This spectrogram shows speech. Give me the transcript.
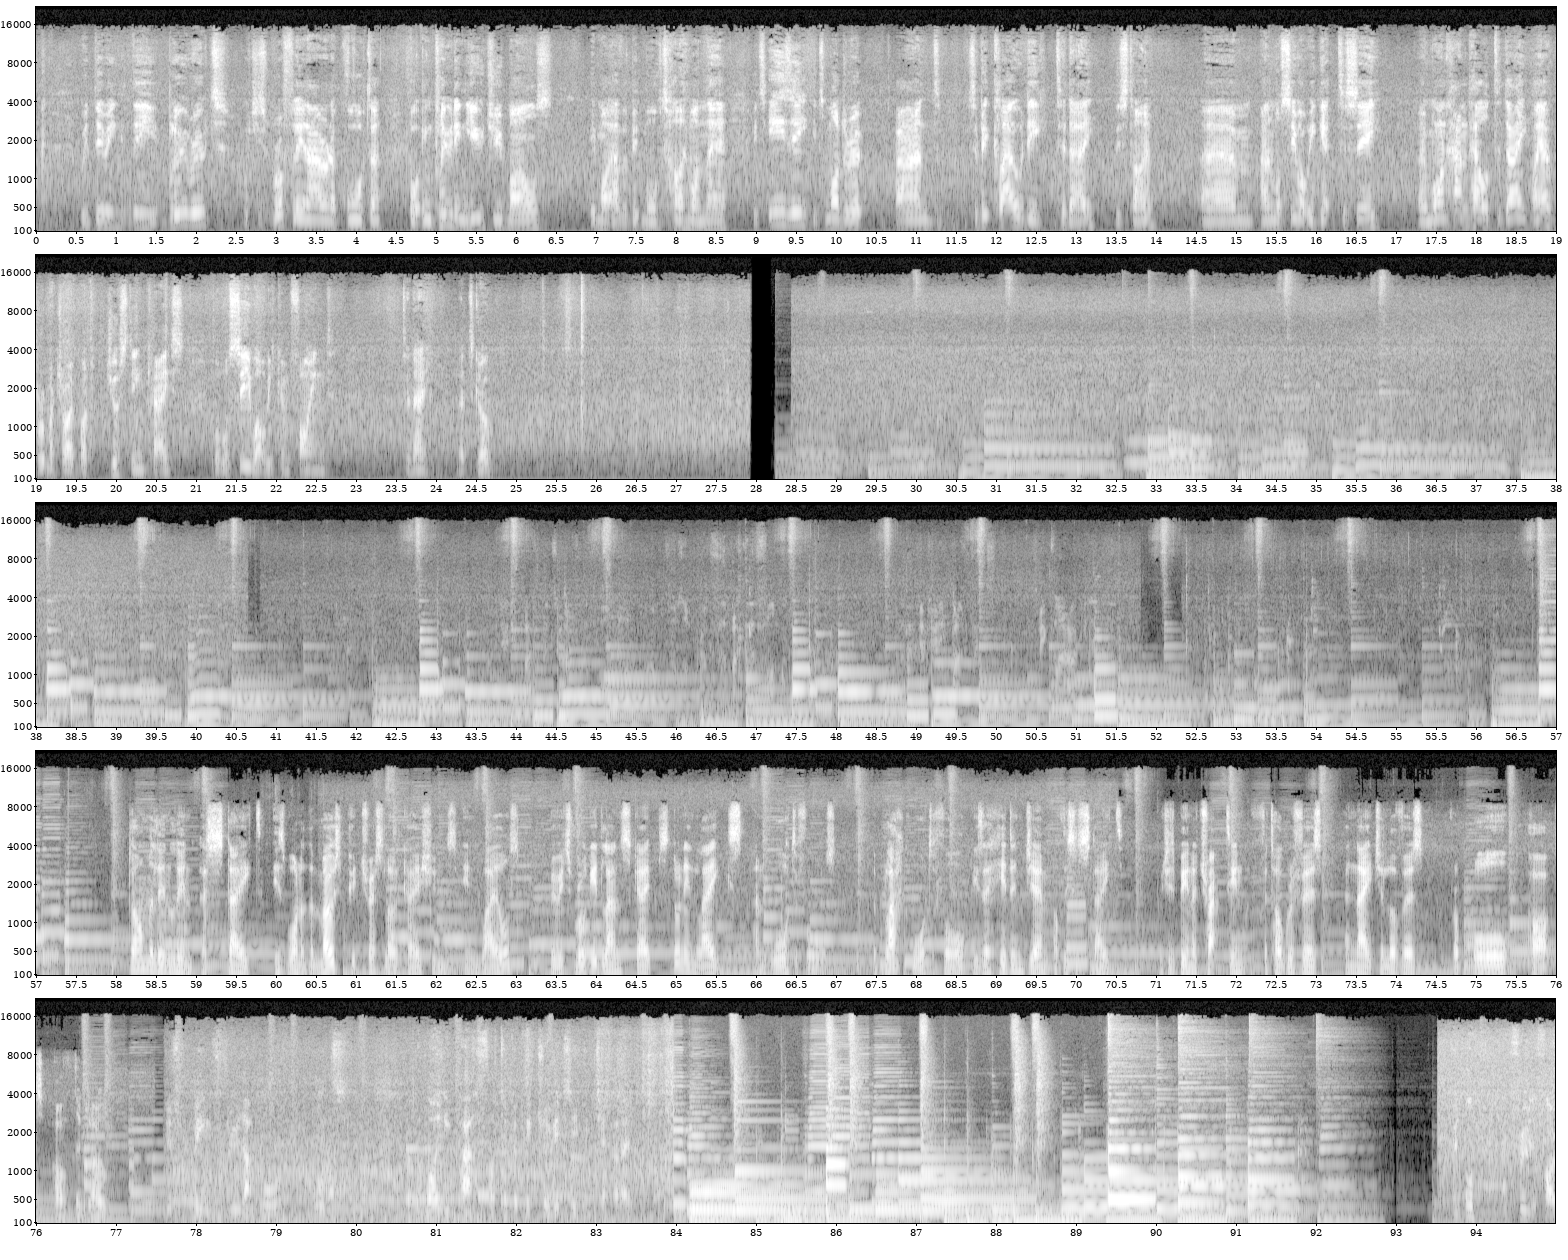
We're doing the blue route, which is roughly an hour and a quarter, but including YouTube miles, it might have a bit more time on there. It's easy, it's moderate, and it's a bit cloudy today, this time. Um, and we'll see what we get to see. I'm on handheld today. I have brought my tripod just in case, but we'll see what we can find today. Let's go. Dolmelynllyn Estate is one of the most picturesque locations in Wales, with its rugged landscape, stunning lakes, and waterfalls. The Black Waterfall is a hidden gem of this estate, which has been attracting photographers and nature lovers from all parts of the globe. Just been through that wall, woods, the winding path. I took a picture of it so you can check that out.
